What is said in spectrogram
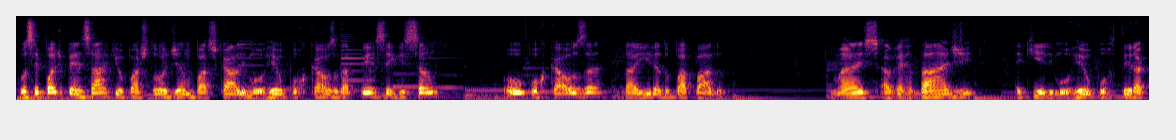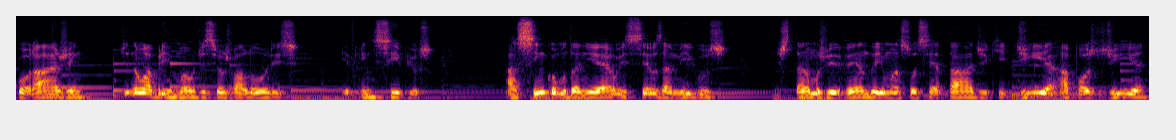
Você pode pensar que o pastor Jean Pascali morreu por causa da perseguição ou por causa da ira do papado. Mas a verdade é que ele morreu por ter a coragem de não abrir mão de seus valores e princípios. Assim como Daniel e seus amigos, estamos vivendo em uma sociedade que, dia após dia,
